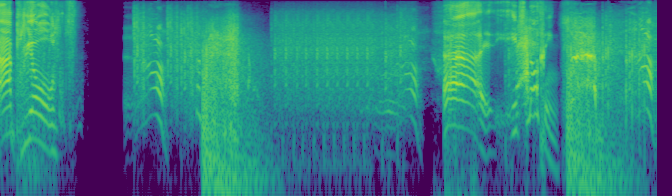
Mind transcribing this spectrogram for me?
Up yours. Ah, it's nothing. Oh,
